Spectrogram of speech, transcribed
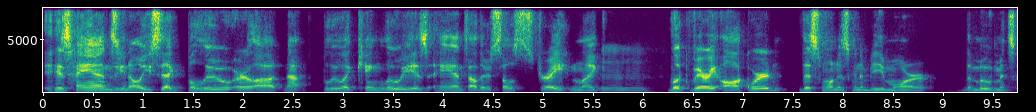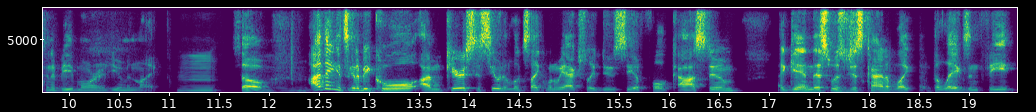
his hands, you know, you see like blue or uh, not blue, like King Louie, his hands, how they're so straight and like Mm. look very awkward. This one is going to be more, the movement's going to be more human like. Mm. So Mm. I think it's going to be cool. I'm curious to see what it looks like when we actually do see a full costume. Again, this was just kind of like the legs and feet,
